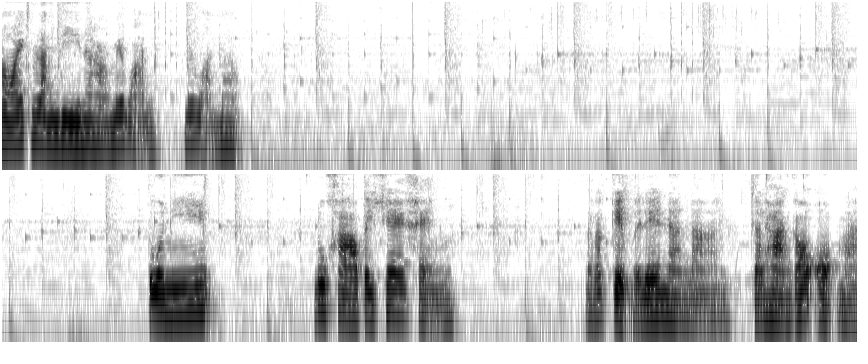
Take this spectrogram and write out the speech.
น้อยกำลังดีนะคะ ไม่หวานไม่หวานมาก ตัวนี้ลูกค้าไปแช่แข็ง แล้วก็เก็บไว้ได้นานๆ จะทานก็เอาออกมา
